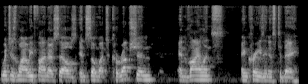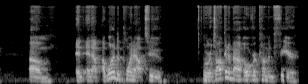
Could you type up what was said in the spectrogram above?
which is why we find ourselves in so much corruption and violence and craziness today. Um, and and I, I wanted to point out too, when we're talking about overcoming fear,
